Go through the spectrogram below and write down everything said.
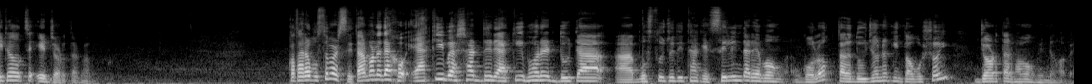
এটা হচ্ছে এর জড়তার ভ্রামক কথাটা বুঝতে পারছি? তার মানে দেখো, একই ব্যাসার্ধের একই ভরের দুইটা বস্তু যদি থাকে সিলিন্ডার এবং গোলক, তাহলে দুইজনে কিন্তু অবশ্যই জড়তার ভ্রামক ভিন্ন হবে।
